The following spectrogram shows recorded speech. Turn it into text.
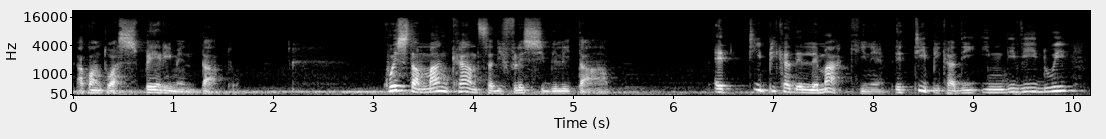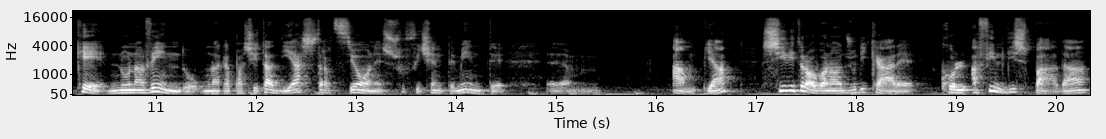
a quanto ha sperimentato. Questa mancanza di flessibilità è tipica delle macchine, è tipica di individui che non avendo una capacità di astrazione sufficientemente ehm, ampia, si ritrovano a giudicare col, a fil di spada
